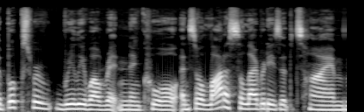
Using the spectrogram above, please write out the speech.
the books were really well written and cool and so a lot of celebrities at the time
